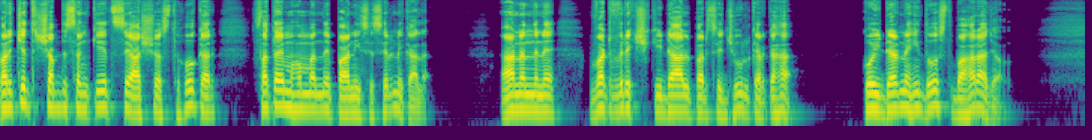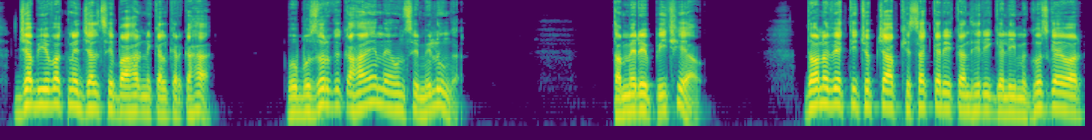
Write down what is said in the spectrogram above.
परिचित शब्द संकेत से आश्वस्त होकर फतेह मोहम्मद ने पानी से सिर निकाला। आनंद ने वटवृक्ष की डाल पर से झूल कर कहा, कोई डर नहीं दोस्त, बाहर आ जाओ। जब युवक ने जल से बाहर निकलकर कहा, वो बुज़ुर्ग कहाँ हैं, मैं उनसे मिलूँगा। तब मेरे पीछे आओ। दोनों व्यक्ति चुपचाप खिसक कर एक अंधेरी गली में घुस गए और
